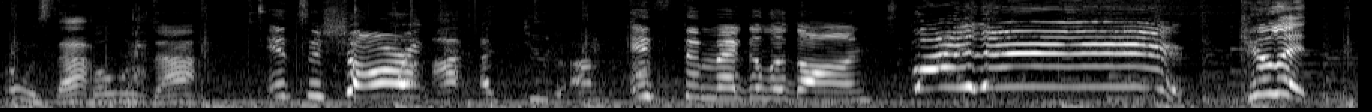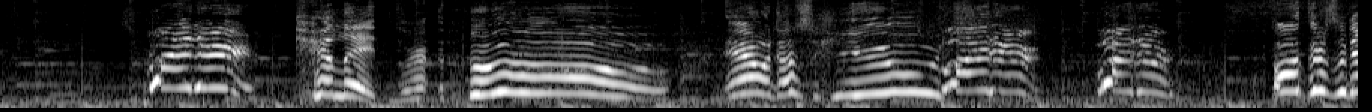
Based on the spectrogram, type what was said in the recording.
What was that? What was that? It's a shark. I, I, dude, I'm. It's the megalodon. Spider! Kill it. Spider! Kill it. Where? Ooh. Ew, that's huge. Spider! Spider! Oh, there's a bee.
